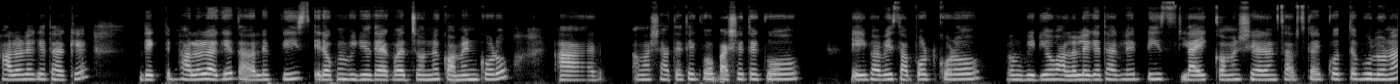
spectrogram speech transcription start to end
ভালো লেগে থাকে, দেখতে ভালো লাগে, তাহলে প্লিজ এরকম ভিডিও দেখবার জন্য কমেন্ট করো। আর আমার সাথে থেকো, পাশে থেকো এইভাবেই সাপোর্ট করো। এবং ভিডিও ভালো লেগে থাকলে please like comment share and subscribe করতে ভুলো না।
